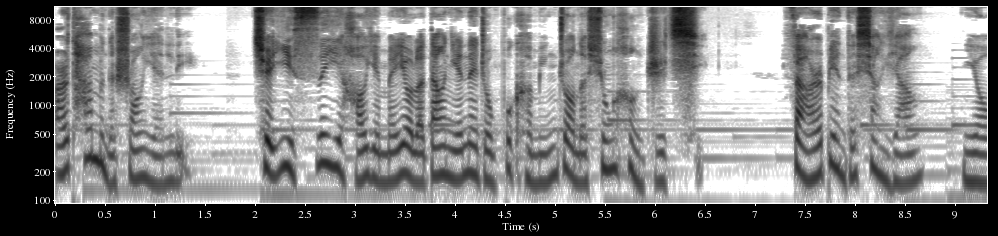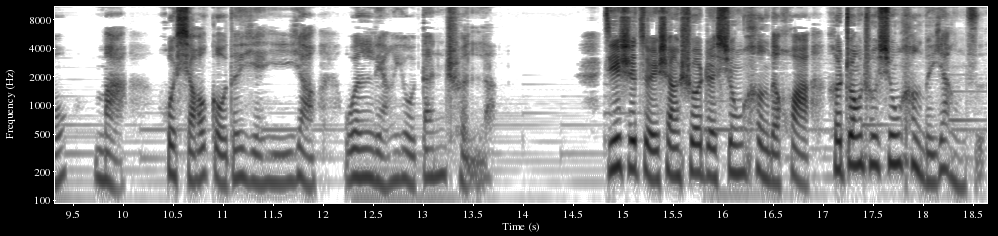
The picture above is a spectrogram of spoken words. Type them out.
而他们的双眼里，却一丝一毫也没有了当年那种不可名状的凶横之气，反而变得像羊、牛、马或小狗的眼一样温良又单纯了。即使嘴上说着凶横的话和装出凶横的样子，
